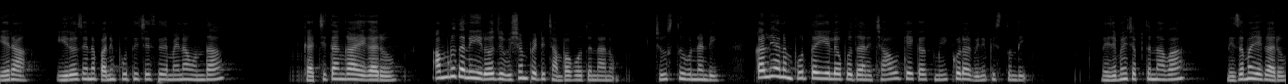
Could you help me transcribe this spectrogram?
ఏరా ఈరోజైనా పని పూర్తి చేసేదేమైనా ఉందా? ఖచ్చితంగా అయ్యగారు అమృతని ఈరోజు విషం పెట్టి చంపబోతున్నాను. చూస్తూ ఉండండి కళ్యాణం పూర్తయ్యేలోపు దాని చావు కేక మీకు కూడా వినిపిస్తుంది. నిజమే చెప్తున్నావా? నిజమయ్య గారు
